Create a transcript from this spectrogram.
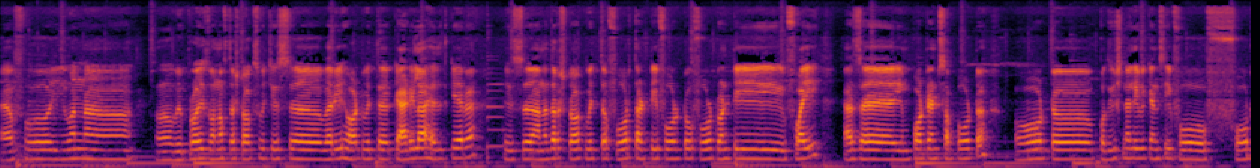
F, uh, even uh, uh, Wipro is one of the stocks which is uh, very hot with uh, Cadila Healthcare is uh, another stock with the 434 to 425 as a important support. Or positionally we can see for 4,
